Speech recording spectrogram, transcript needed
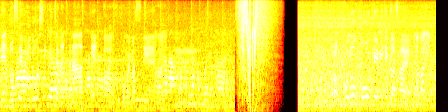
ね路線を移動していくんじゃないかなって思いますね、はい。กำ この光景見てください。やばいよね。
